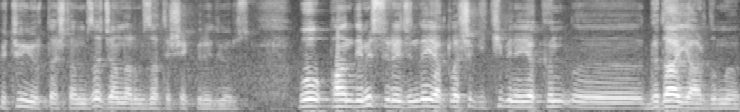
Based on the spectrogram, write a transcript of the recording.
bütün yurttaşlarımıza, canlarımıza teşekkür ediyoruz. Bu pandemi sürecinde yaklaşık 2000'e yakın e, gıda yardımı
